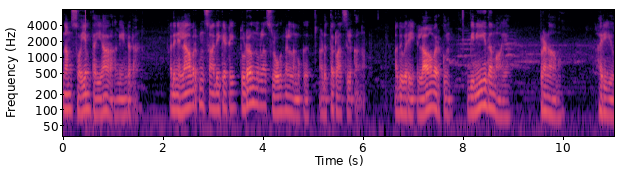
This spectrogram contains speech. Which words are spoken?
നാം സ്വയം തയ്യാറാകേണ്ടതാണ്. അതിനെല്ലാവർക്കും സാധിക്കട്ടെ. തുടർന്നുള്ള ശ്ലോകങ്ങൾ നമുക്ക് അടുത്ത ക്ലാസ്സിൽ കാണാം. അതുവരെ എല്ലാവർക്കും വിനീതമായ പ്രണാമം. ഹരിയോ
